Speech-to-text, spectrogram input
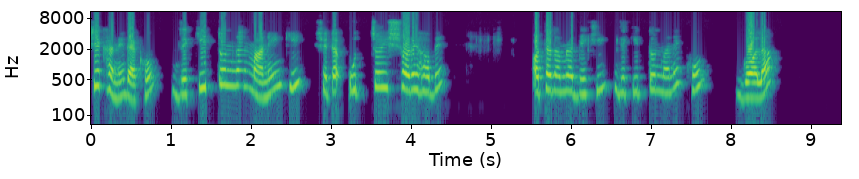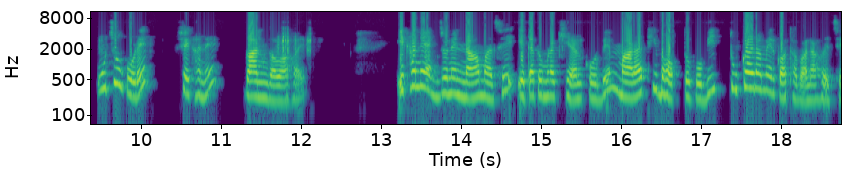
সেখানে দেখো যে কীর্তন গান মানেই কি? সেটা উচ্চ ঈশ্বরে হবে। অর্থাৎ আমরা দেখি যে কীর্তন মানে খুব গলা উঁচু করে সেখানে গান গাওয়া হয়। এখানে একজনের নাম আছে, এটা তোমরা খেয়াল করবে, মারাঠি ভক্ত কবি তুকারামের কথা বলা হয়েছে।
